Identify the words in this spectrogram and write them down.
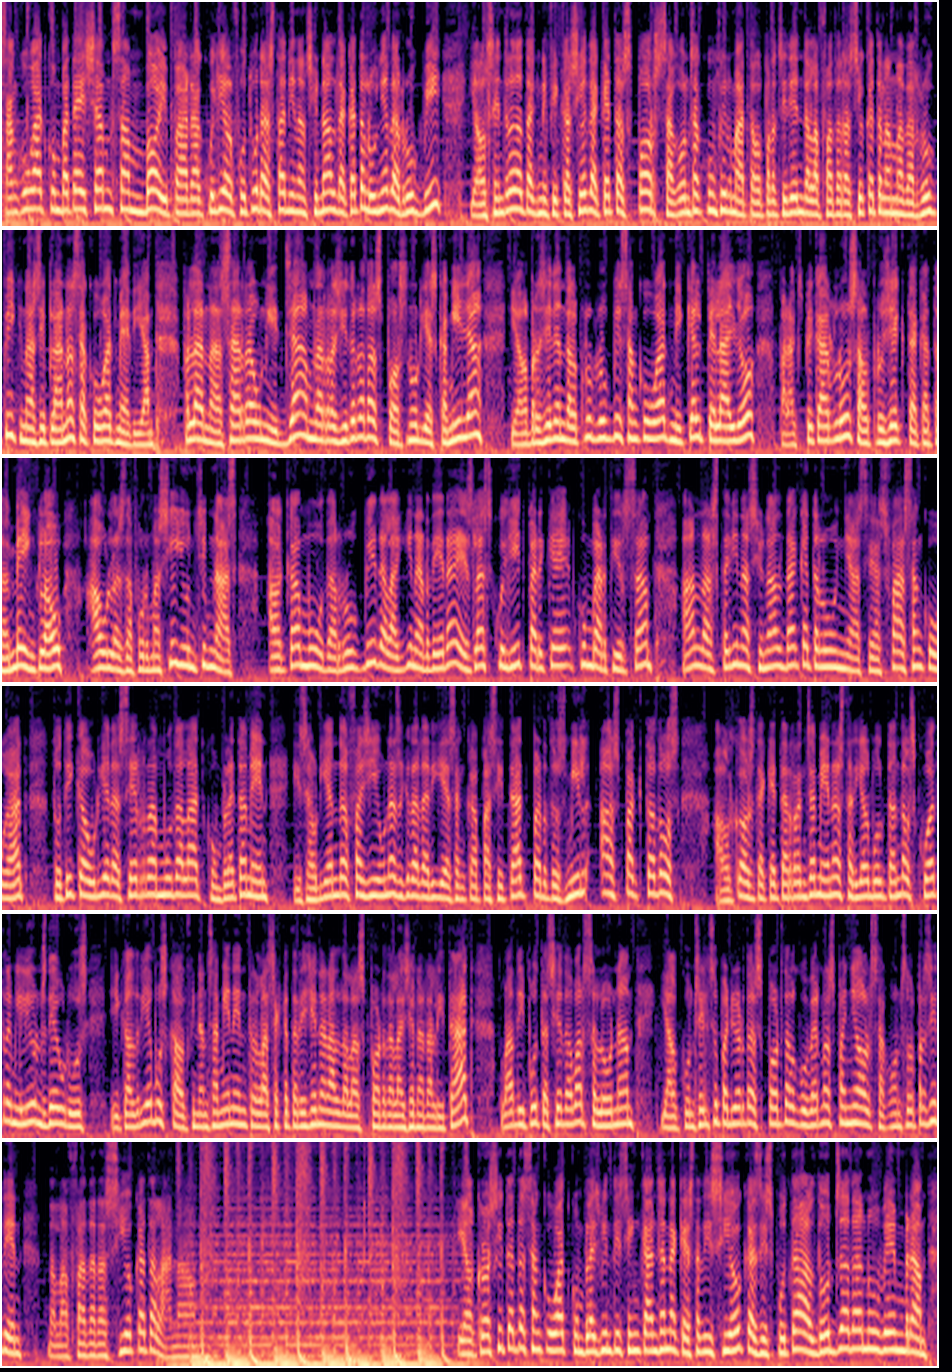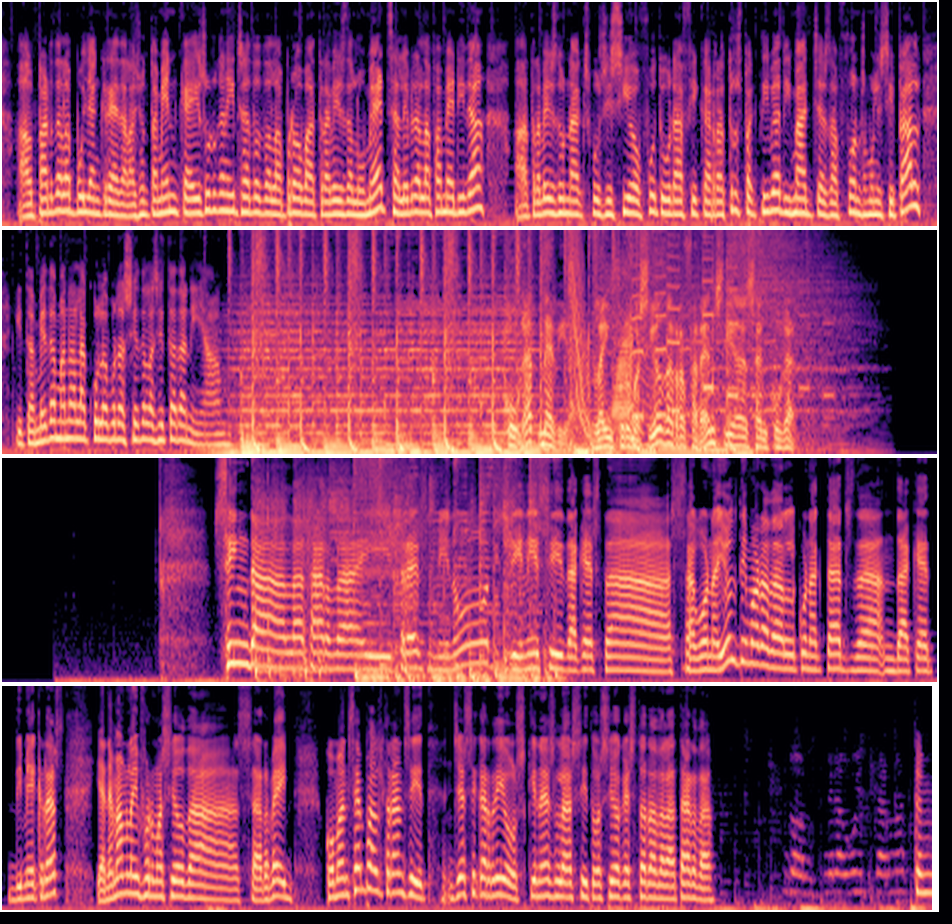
Sant Cugat competeix amb Sant Boi per acollir el futur estadi nacional de Catalunya de rugbi i el centre de tecnificació d'aquest esport, segons ha confirmat el president de la Federació Catalana de Rugbi, Ignasi Plana, a Cugat Mèdia. Plana s'ha reunit ja amb la regidora d'Esports, Núria Escamilla, i el president del Club Rugbi Sant Cugat, Miquel Pelallo, per explicar-los el projecte que també inclou aules de formació i un gimnàs. El camp 1 de rugbi de la Guinardera és l'escollit perquè convertir-se en l'estadi nacional de Catalunya. Si es fa a Sant Cugat, tot i que hauria de ser remodelat completament i s'haurien d'afegir unes graderies en capacitat per 2.000 espectadors. El cost d'aquest arranjament estaria al voltant dels 4 milions d'euros i caldria buscar el finançament entre la Secretaria General de l'Esport de la Generalitat, la Diputació de Barcelona i el Consell Superior d'Esports del Govern espanyol, segons el president de la Federació Catalana. I el Cross Ciutat de Sant Cugat compleix 25 anys en aquesta edició que es disputa el 12 de novembre al Parc de la Pollancreda. L'Ajuntament, que és organitzador de la prova a través de l'OMET, celebra l'efemèride a través d'una exposició fotogràfica retrospectiva d'imatges de fons municipal i també demana la col·laboració de la ciutadania. Cugat Mèdia, la informació de referència a Sant Cugat. 5 de la tarda i 3 minuts d'inici d'aquesta segona i última hora del Connectats d'aquest de, dimecres i anem amb la informació de servei. Comencem pel trànsit. Jessica Rius, quina és la situació a aquesta hora de la tarda? Doncs mira, avui, Carme, estem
